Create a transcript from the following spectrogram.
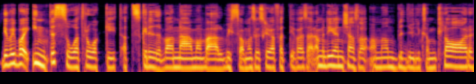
det var ju bara inte så tråkigt att skriva när man väl visste vad man skulle skriva för att det var så här, ja men det är ju en känsla, att man blir ju liksom klar,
